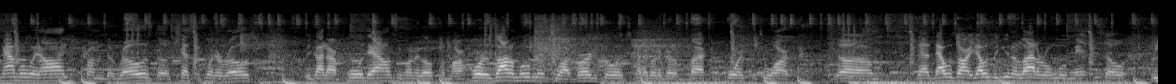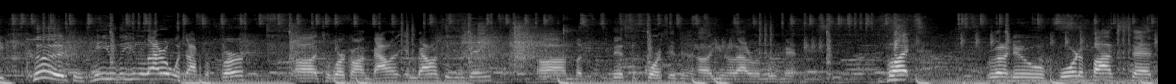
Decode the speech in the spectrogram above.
Now moving on from the rows, the chest supported rows, we got our pull downs. We're gonna go from our horizontal movement to our vertical. It's kind of gonna go back and forth into our, um, that, that was our, that was a unilateral movement. So we could continue the unilateral, which I prefer uh, to work on balance, imbalances and things. Um, but this, of course, isn't a unilateral movement. But we're gonna do four to five sets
